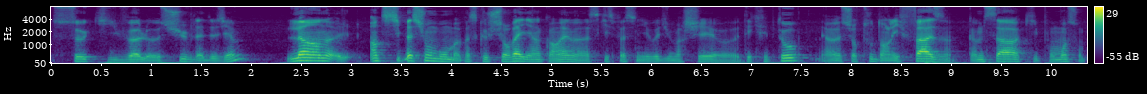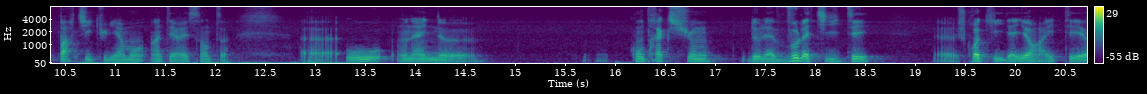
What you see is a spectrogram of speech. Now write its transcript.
ceux qui veulent suivre la deuxième. Là, anticipation, bon, bah, parce que je surveille hein, quand même euh, ce qui se passe au niveau du marché euh, des cryptos, euh, surtout dans les phases comme ça, qui pour moi sont particulièrement intéressantes, où on a une, contraction de la volatilité, je crois qu'il d'ailleurs a été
